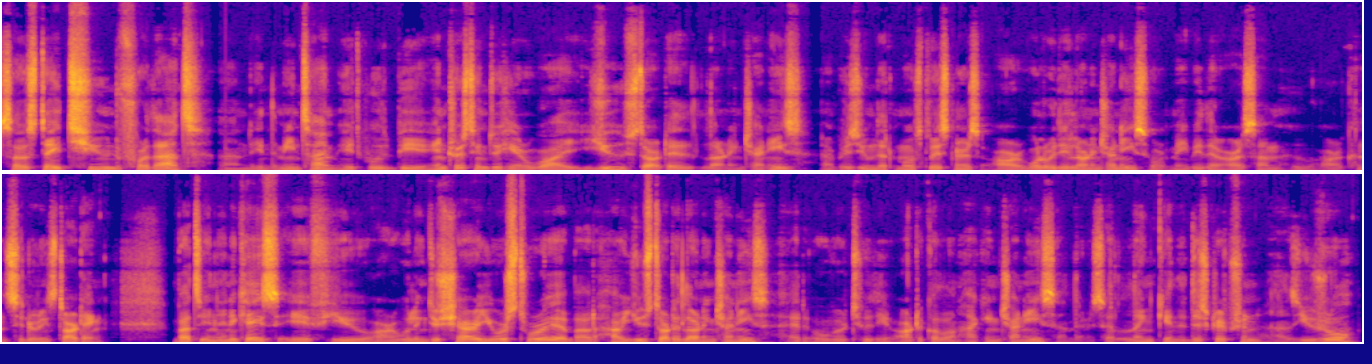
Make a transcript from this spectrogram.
So stay tuned for that. And in the meantime, it would be interesting to hear why you started learning Chinese. I presume that most listeners are already learning Chinese, or maybe there are some who are considering starting. But in any case, if you are willing to share your story about how you started learning Chinese, head over to the article on Hacking Chinese, and there's a link in the description as usual,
